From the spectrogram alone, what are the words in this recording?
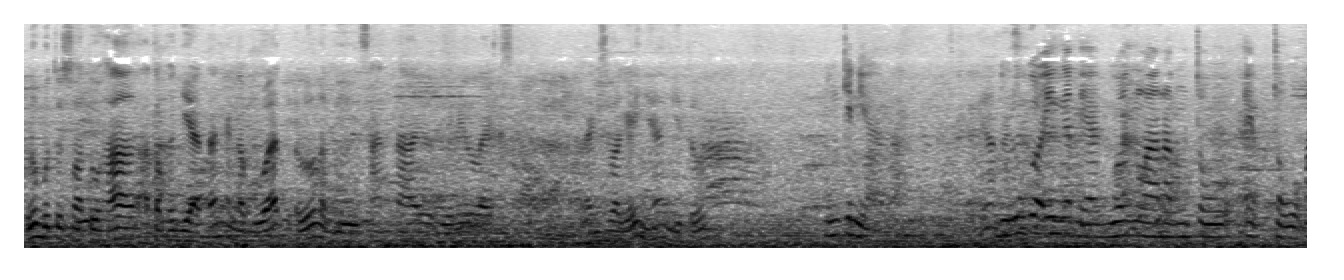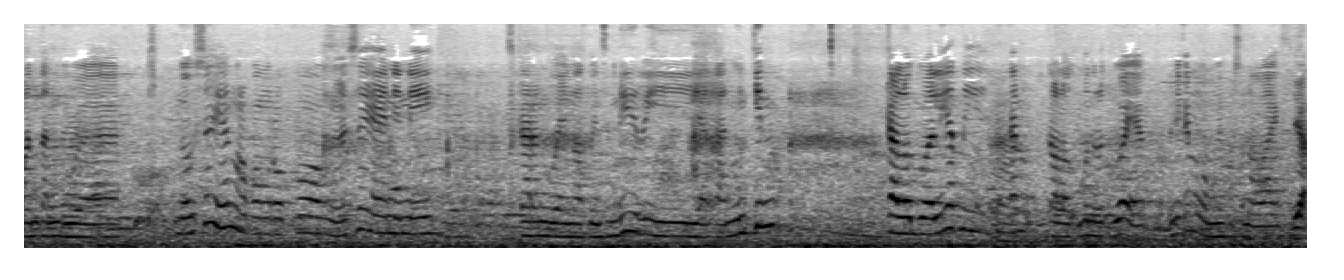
lu butuh suatu hal atau kegiatan yang ngebuat lu lebih santai lebih relax lain sebagainya gitu. Mungkin ya. Ya, nggak dulu gue inget ya gue ngelarang cowok eh cowok mantan gue nggak usah ya ngerokok ngerokok nggak usah ya ini nih sekarang gue yang ngelakuin sendiri ya kan? Mungkin kalau gue lihat nih Ah. kan kalau menurut gue ya ini kan ngomongin personal life Ya.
